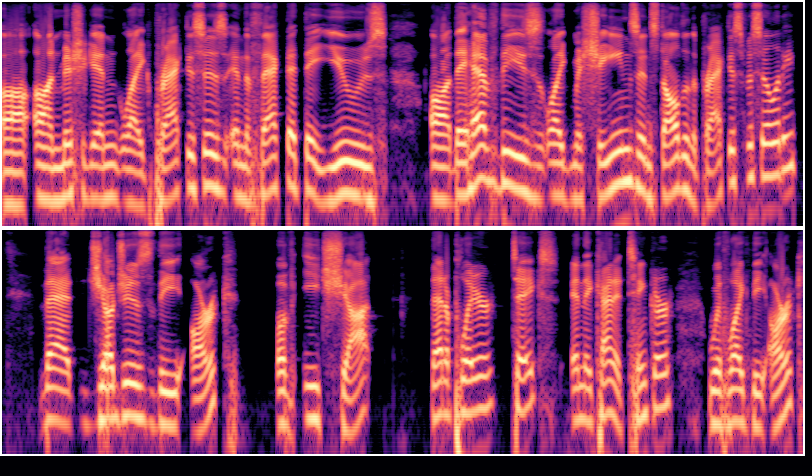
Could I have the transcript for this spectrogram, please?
uh, on Michigan like practices and the fact that they use uh, they have these like machines installed in the practice facility that judges the arc of each shot that a player takes, and they kind of tinker with like the arc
